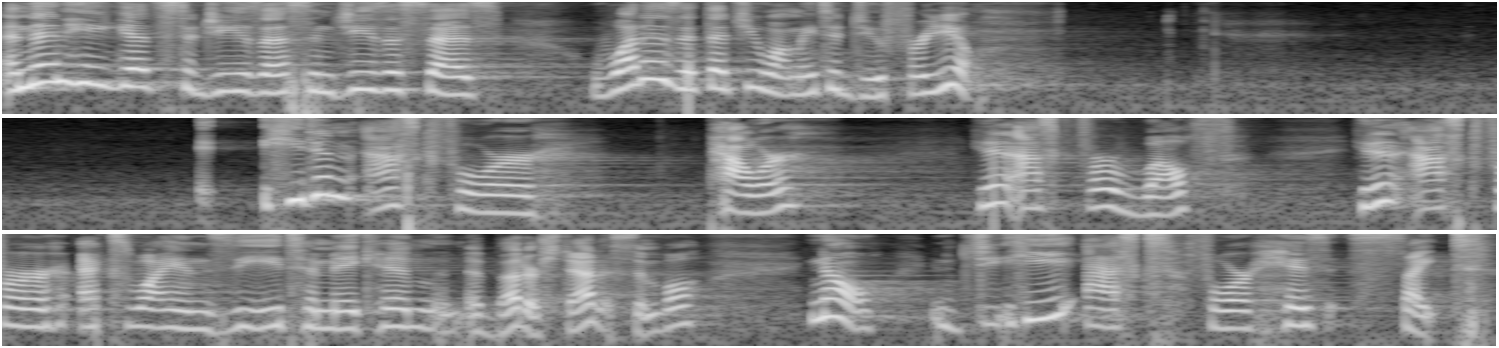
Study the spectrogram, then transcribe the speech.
And then he gets to Jesus, and Jesus says, What is it that you want me to do for you? He didn't ask for power, he didn't ask for wealth, he didn't ask for X, Y, and Z to make him a better status symbol. No, he asks for his sight.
